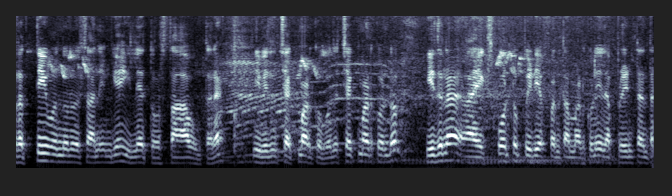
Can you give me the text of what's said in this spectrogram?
ಪ್ರತಿಯೊಂದೂ ಸಹ ನಿಮಗೆ ಇಲ್ಲೇ ತೋರಿಸ್ತಾ ಹೋಗ್ತಾರೆ. ನೀವು ಇದನ್ನು ಚೆಕ್ ಮಾಡ್ಕೋಬೋದು. ಚೆಕ್ ಮಾಡಿಕೊಂಡು ಇದನ್ನು export to P D F ಅಂತ ಮಾಡ್ಕೊಳ್ಳಿ, ಇಲ್ಲ ಪ್ರಿಂಟ್ ಅಂತ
